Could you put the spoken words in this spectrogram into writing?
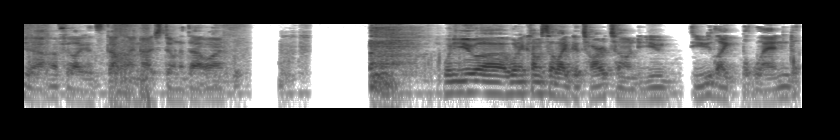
yeah. I feel like it's definitely nice doing it that way. when you uh when it comes to like guitar tone, do you do you like blend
